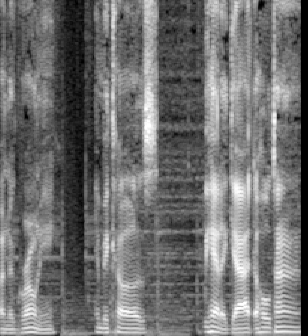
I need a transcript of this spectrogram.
a Negroni, and because we had a guide the whole time,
